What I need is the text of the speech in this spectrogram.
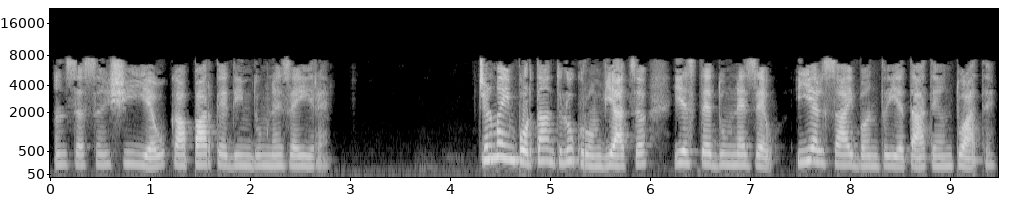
însă sunt și eu ca parte din Dumnezeire. Cel mai important lucru în viață este Dumnezeu, El să aibă întâietate în toate.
